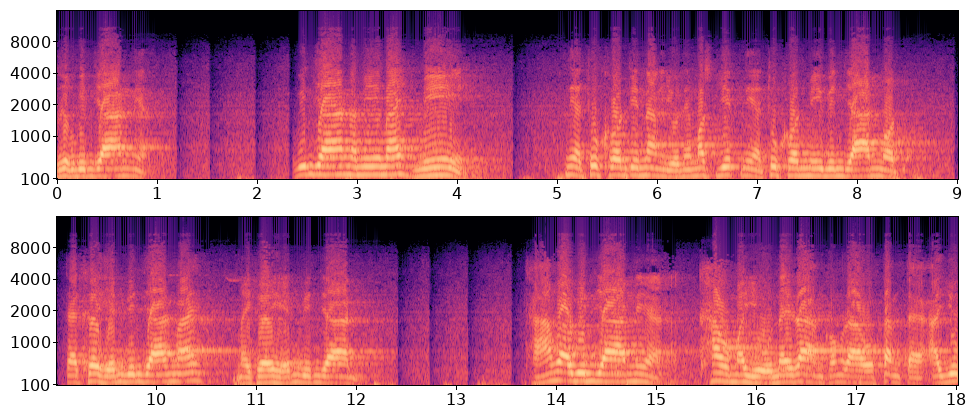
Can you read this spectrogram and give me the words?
เรื่องวิญญาณเนี่ยวิญญาณมีไหม มี เนี่ยทุกคนที่นั่งอยู่ในมัสยิดเนี่ย ทุกคนมีวิญญาณหมด แต่เคยเห็นวิญญาณไหม ไม่เคยเห็นวิญญาณ ถามว่าวิญญาณเนี่ยเข้ามาอยู่ในร่างของเราตั้งแต่อายุ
